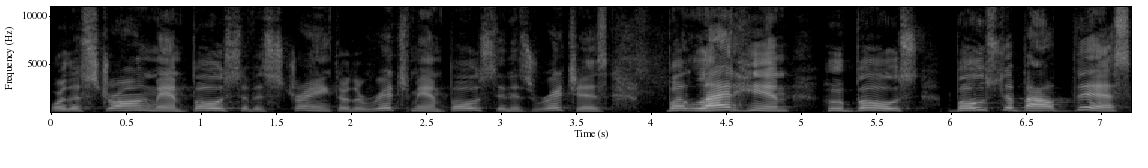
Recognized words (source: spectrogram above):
or the strong man boast of his strength, or the rich man boast in his riches, but let him who boasts boast about this,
